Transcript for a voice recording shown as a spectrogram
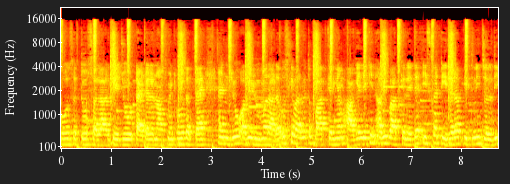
बोल सकते हो, सलार के जो टाइटल अनाउंसमेंट हो सकता है एंड जो अभी र्यूमर आ रहा है, उसके बारे में तो बात करेंगे हम आगे, लेकिन अभी बात कर लेते हैं इसका टीजर अब इतनी जल्दी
